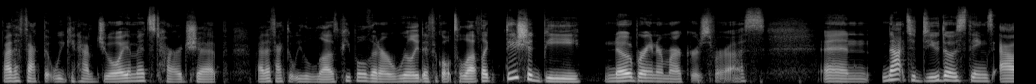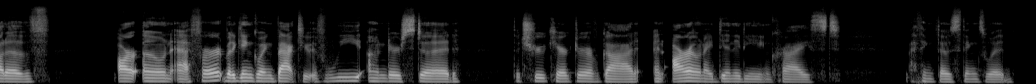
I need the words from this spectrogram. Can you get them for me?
by the fact that we can have joy amidst hardship, by the fact that we love people that are really difficult to love. Like these should be no brainer markers for us. And not to do those things out of our own effort, but again, going back to if we understood the true character of God and our own identity in Christ, I think those things would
